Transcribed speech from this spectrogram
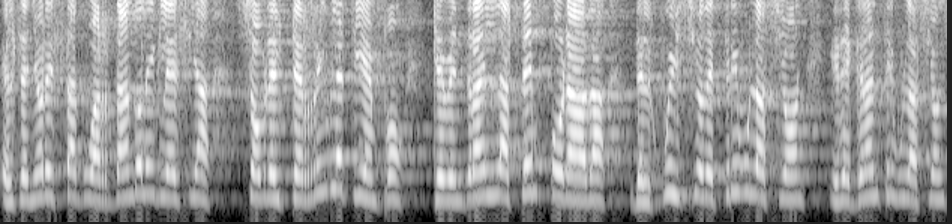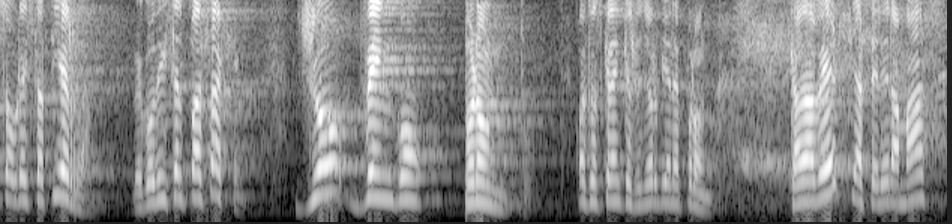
el Señor está guardando la iglesia sobre el terrible tiempo que vendrá en la temporada del juicio de tribulación y de gran tribulación sobre esta tierra. Luego dice el pasaje, yo vengo pronto. ¿Cuántos creen que el Señor viene pronto? Cada vez se acelera más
